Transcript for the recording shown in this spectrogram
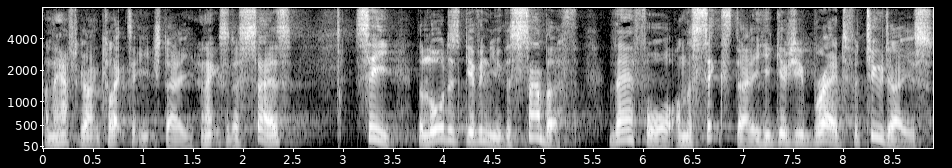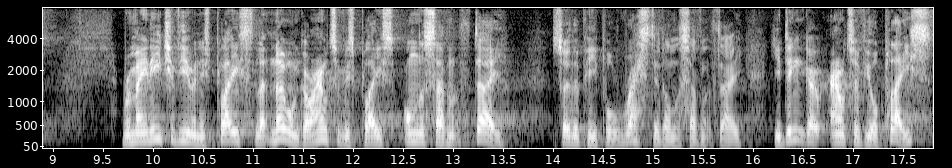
and they have to go out and collect it each day. And Exodus says, See, the Lord has given you the Sabbath. Therefore, on the sixth day, he gives you bread for two days. Remain each of you in his place. Let no one go out of his place on the seventh day. So the people rested on the seventh day. You didn't go out of your place,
